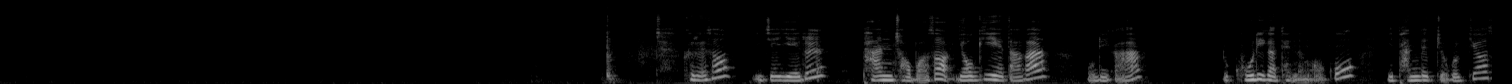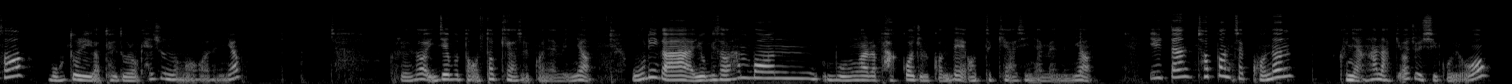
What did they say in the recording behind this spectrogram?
자, 그래서 이제 얘를 반 접어서 여기에다가 우리가 요 고리가 되는 거고 이 반대쪽을 껴서 목도리가 되도록 해주는 거거든요. 자, 그래서 이제부터 어떻게 하실 거냐면요. 우리가 여기서 한번 뭔가를 바꿔줄 건데 어떻게 하시냐면요. 일단 첫 번째 코는 그냥 하나 껴주시고요.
